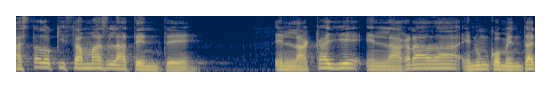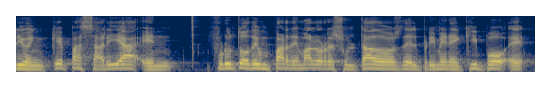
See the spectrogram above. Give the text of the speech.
ha estado quizá más latente en la calle, en la grada, en un comentario, en qué pasaría en fruto de un par de malos resultados del primer equipo. Eh,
